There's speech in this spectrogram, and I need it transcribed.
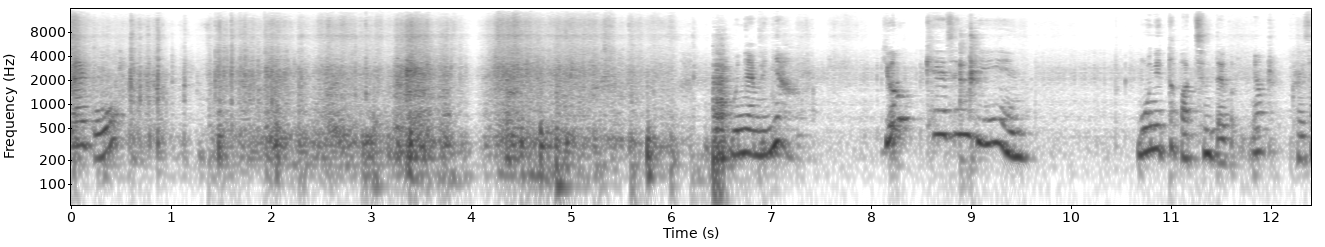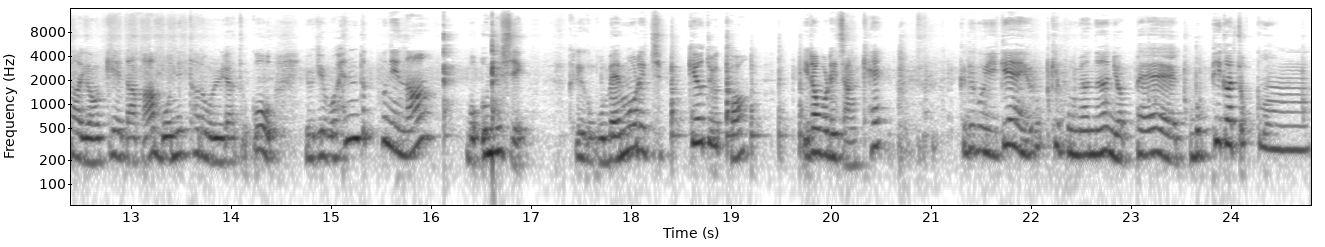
빼고 뭐냐면요. 이렇게 생긴 모니터 받침대거든요. 그래서 여기에다가 모니터를 올려두고 여기 뭐 핸드폰이나 뭐 음식 그리고 뭐 메모리 칩 끼워둘 거 잃어버리지 않게 그리고 이게 이렇게 보면은 옆에 높이가 조금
